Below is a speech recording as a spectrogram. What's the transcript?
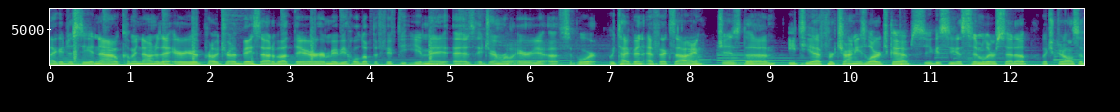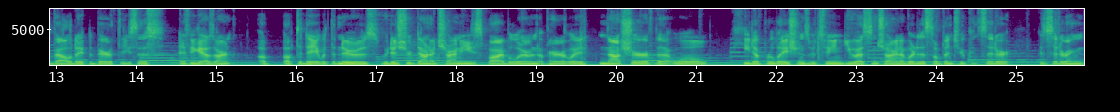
I could just see it now coming down to that area. Probably try to base out about there or maybe hold up the 50 EMA as a general area of support. We type in FXI, which is the ETF for Chinese large caps. You can see a similar setup, which could also validate the bear thesis. And if you guys aren't up, up to date with the news, we did shoot down a Chinese spy balloon, apparently. Not sure if that will heat up relations between US and China, but it is something to consider considering,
